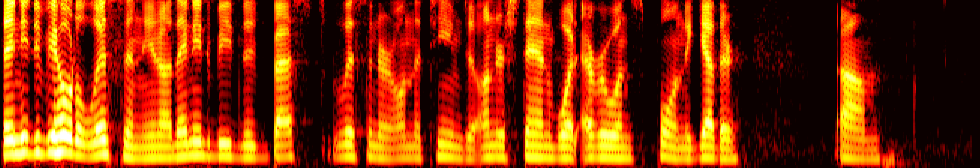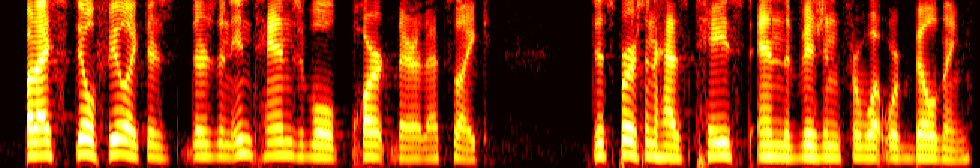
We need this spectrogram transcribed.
they need to be able to listen. You know, they need to be the best listener on the team to understand what everyone's pulling together. Um, but I still feel like there's there's an intangible part there that's like this person has taste and the vision for what we're building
